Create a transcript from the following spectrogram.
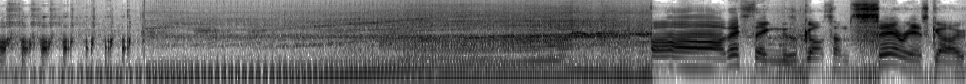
oh, this thing has got some serious go.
